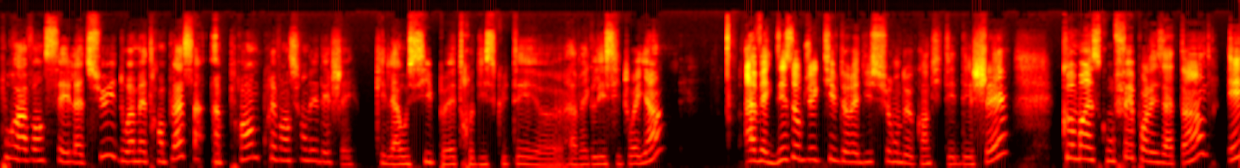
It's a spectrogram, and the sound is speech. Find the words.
pour avancer là-dessus, il doit mettre en place un plan de prévention des déchets, qui là aussi peut être discuté euh, avec les citoyens, avec des objectifs de réduction de quantité de déchets. Comment est-ce qu'on fait pour les atteindre Et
